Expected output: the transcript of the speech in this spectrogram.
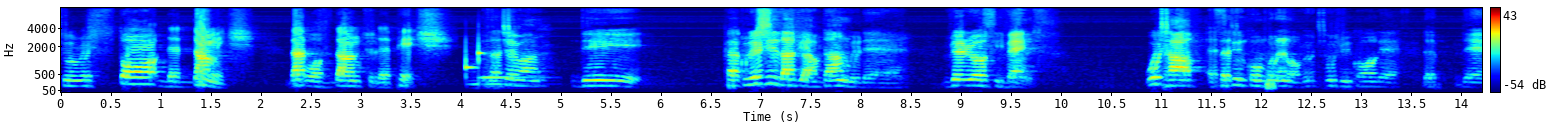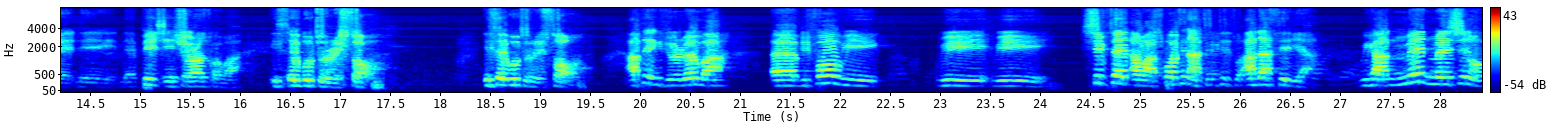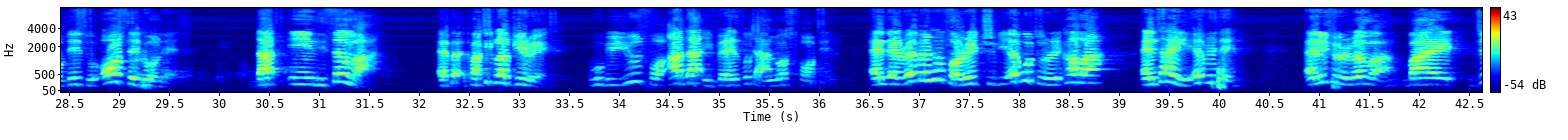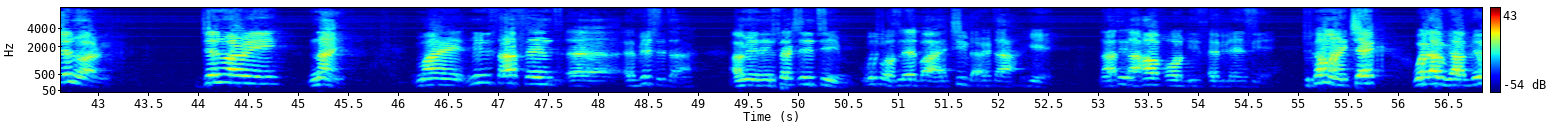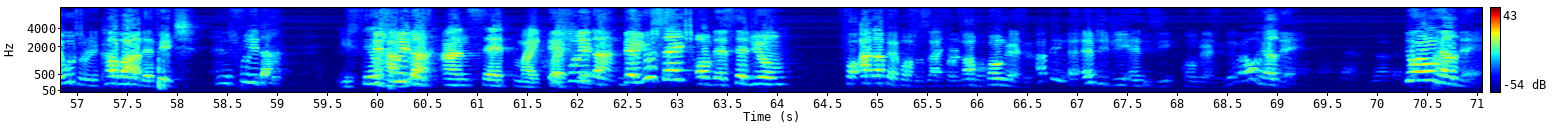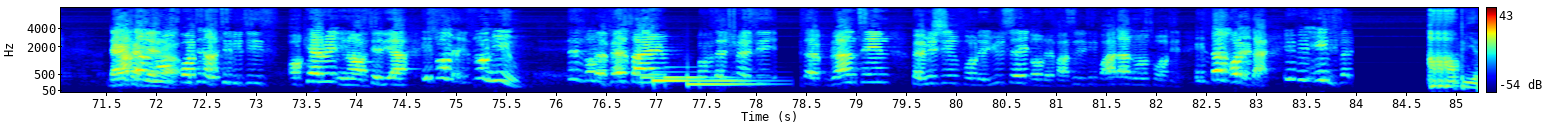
to restore the damage that was done to the pitch? Mr. Chairman, the calculations that you have done with the various events, which have a certain component of it, which we call the, the, the, the, the pitch insurance cover, is able to restore. Is able to restore. I think if you remember, uh, before we, we, we shifted our sporting activities to other stadia, we had made mention of this to all stakeholders that in December, a particular period will be used for other events which are not sporting. And the revenue for it should be able to recover entirely everything. And if you remember, by January, January 9th, my minister sent uh, a visitor, I mean, an inspection team, which was led by a Chief Director here. And I think I have all this evidence here. to come and check whether we have been able to recover the pitch. And it's fully done. You still It's have not answered my It's fully question. done. The usage of the stadium for other purposes, like for example, Congress, I think uh, NPP, NDC congresses, they were all held there. They were all held there. Director Other General. non-sporting activities occurring in our stadium, it's not, it's not new. This is not the first time Professor Twumasi is uh, granting permission for the usage of the facility for other non-sporting. It's done all the time. Even in Happy.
